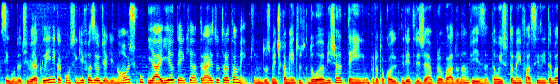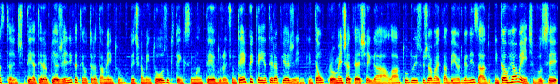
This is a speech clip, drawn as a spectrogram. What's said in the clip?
Segundo, eu tive a clínica, consegui fazer o diagnóstico e aí eu tenho que ir atrás do tratamento. Um dos medicamentos do AMI já tem o protocolo de diretriz já aprovado na Anvisa. Então, isso também facilita bastante. Tem a terapia gênica, tem o tratamento medicamentoso que tem que se manter durante um tempo e tem a terapia gênica. Então, provavelmente até chegar lá, tudo isso já vai estar bem organizado. Então, realmente, você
